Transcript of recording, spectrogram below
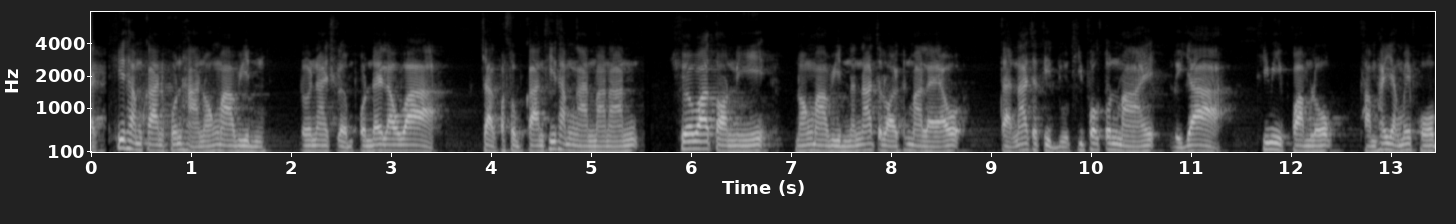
กๆที่ทำการค้นหาน้องมาวิน โดยนายเฉลิมพลได้เล่าว่า จากประสบการณ์ที่ทำงานมานั้น เชื่อว่าตอนนี้น้องมาวินนั้นน่าจะลอยขึ้นมาแล้ว แต่น่าจะติดอยู่ที่พวกต้นไม้หรือหญ้าที่มีความรกทำให้ยังไม่พบ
